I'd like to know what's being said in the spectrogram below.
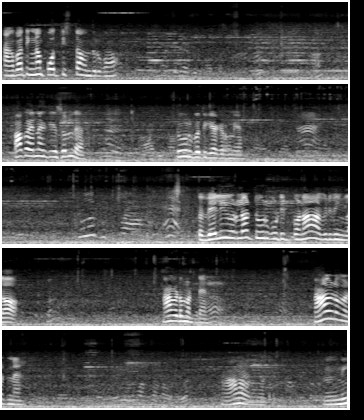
நாங்கள் பார்த்தீங்கன்னா போத்திஸ் தான் வந்திருக்கோம். பாப்பா என்ன கே- சொல்லு. டூர் பற்றி கேட்குறேன்யா இப்போ வெளியூர்லாம் டூர் கூட்டிகிட்டு போனால் விடுவீங்களா? நான் விட மாட்டேன். நான் விட மாட்டேனே. நானும் விட மாட்டேன். நீ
